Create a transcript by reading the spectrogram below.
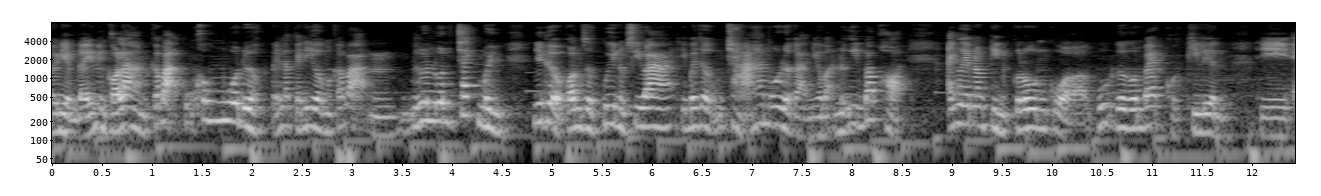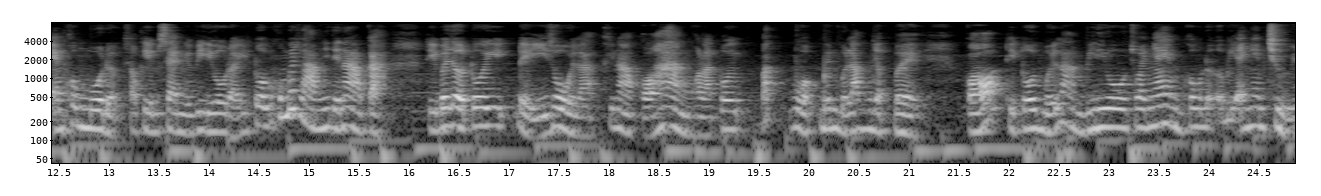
thời điểm đấy mình có làm các bạn cũng không mua được. Đấy là cái điều mà các bạn luôn luôn trách mình. Như kiểu con The Queen of Sheba ấy, thì bây giờ cũng chả ai mua được cả. Nhiều bạn nữ inbox hỏi anh ơi em đang tìm clone của Good Girl Gone Bad của Killian thì em không mua được. Sau khi em xem cái video đấy tôi cũng không biết làm như thế nào cả. Thì bây giờ tôi để ý rồi là khi nào có hàng hoặc là tôi bắt buộc bên Blanc nhập về có thì tôi mới làm video cho anh em không đỡ bị anh em chửi.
